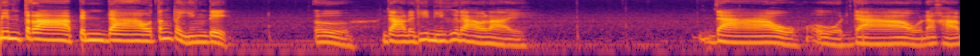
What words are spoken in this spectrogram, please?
มินตราเป็นดาวตั้งแต่ยังเด็ก เออ ดาวในที่นี้คือดาวอะไร ดาว โอ้ดาวนะครับ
